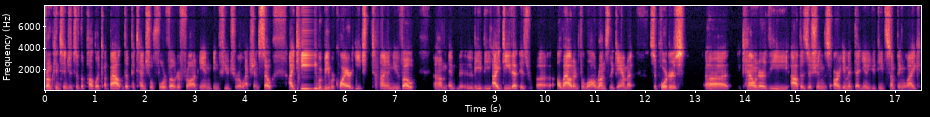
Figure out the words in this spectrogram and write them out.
from contingents of the public about the potential for voter fraud in, in future elections. So ID would be required each time you vote. Um, and the, the ID that is uh, allowed under the law runs the gamut. Supporters uh, counter the opposition's argument that you know you need something like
